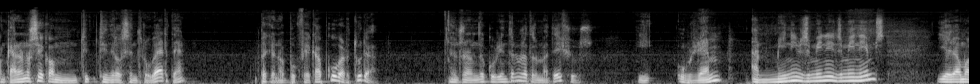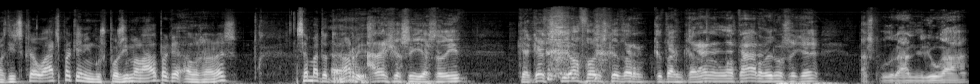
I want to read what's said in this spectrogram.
encara no sé com ti- tindré el centre obert, eh? Perquè no puc fer cap cobertura. Ens haurem de cobrir entre nosaltres mateixos. I obrirem amb mínims, mínims, mínims i allò amb els dits creuats perquè ningú es posi malalt perquè aleshores se'n va tot a Norris. Ara això sí, ja s'ha dit que aquests quiròfans que, que tancaran a la tarda i no sé què, es podran llogar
